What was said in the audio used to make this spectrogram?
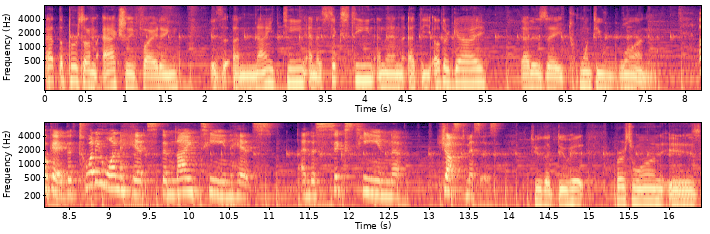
At the person I'm actually fighting is a 19 and a 16. And then at the other guy, that is a 21. Okay, the 21 hits, the 19 hits, and the 16 just misses. Two that do hit. First one is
